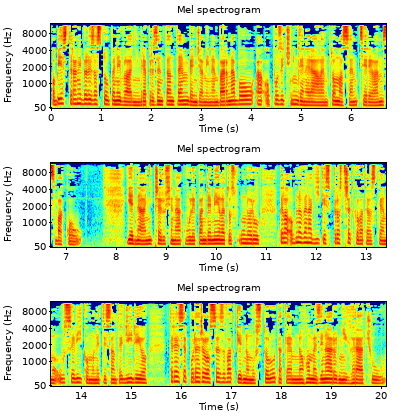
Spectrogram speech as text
Obě strany byly zastoupeny vládním reprezentantem Benjaminem Barnabou a opozičním generálem Tomasem Cyrilem Svakou. Jednání přerušená kvůli pandemii letos v únoru byla obnovena díky zprostředkovatelskému úsilí komunity Sant'Egidio, které se podařilo sezvat k jednomu stolu také mnoho mezinárodních hráčů,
